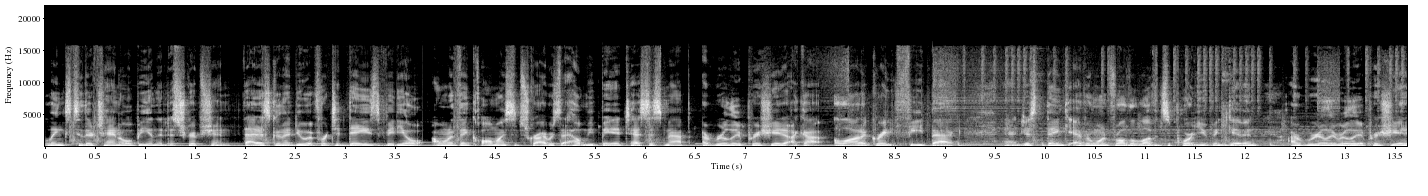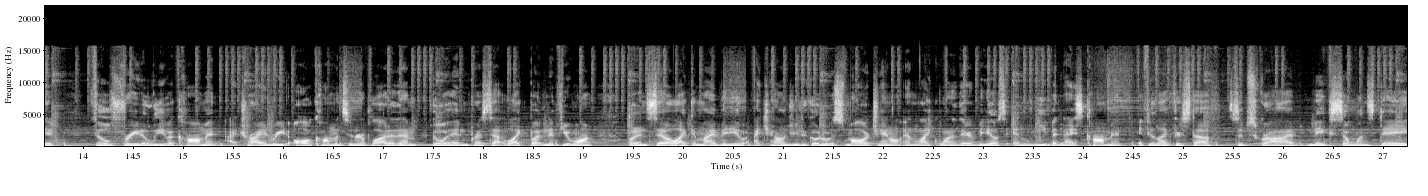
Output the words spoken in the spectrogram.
Links to their channel will be in the description. That is gonna do it for today's video. I wanna thank all my subscribers that helped me beta test this map. I really appreciate it. I got a lot of great feedback and just thank everyone for all the love and support you've been given. I really, really appreciate it. Feel free to leave a comment. I try and read all comments and reply to them. Go ahead and press that like button if you want, but instead of liking my video, I challenge you to go to a smaller channel and like one of their videos and leave a nice comment. If you like their stuff, subscribe, make someone's day.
